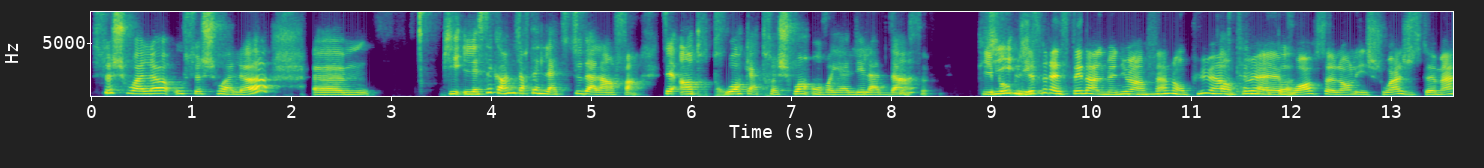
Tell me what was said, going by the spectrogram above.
ce choix-là ou ce choix-là. Euh, puis laisser quand même une certaine latitude à l'enfant. Tu sais, entre trois, quatre choix, on va y aller là-dedans. Puis il n'est pas obligé de rester dans le menu mm-hmm. enfant non plus. Hein. On peut euh, voir selon les choix, justement.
